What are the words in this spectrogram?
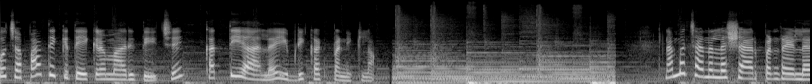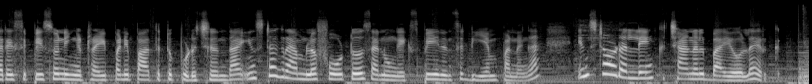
இப்போ சப்பாத்திக்கு தேய்க்கிற மாதிரி தேய்ச்சி கத்தியால் இப்படி கட் பண்ணிக்கலாம். நம்ம சேனலில் ஷேர் பண்ணுற எல்லா ரெசிபீஸும் நீங்கள் ட்ரை பண்ணி பார்த்துட்டு பிடிச்சிருந்தா இன்ஸ்டாகிராமில் ஃபோட்டோஸ் அண்ட் உங்கள் எக்ஸ்பீரியன்ஸை டிஎம் பண்ணுங்கள் இன்ஸ்டாவோட லிங்க் சேனல் பயோவில் இருக்குது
